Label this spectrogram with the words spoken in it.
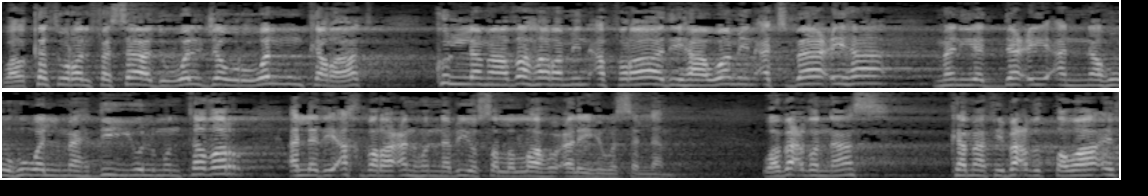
وكثر الفساد والجور والمنكرات كلما ظهر من أفرادها ومن أتباعها من يدعي أنه هو المهدي المنتظر الذي أخبر عنه النبي صلى الله عليه وسلم. وبعض الناس كما في بعض الطوائف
